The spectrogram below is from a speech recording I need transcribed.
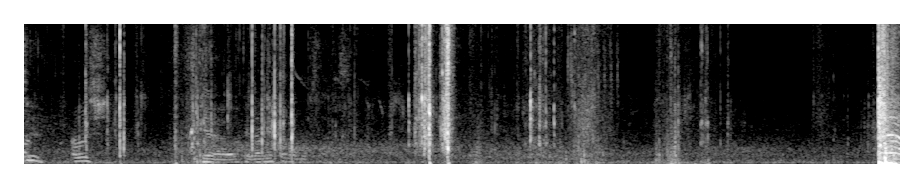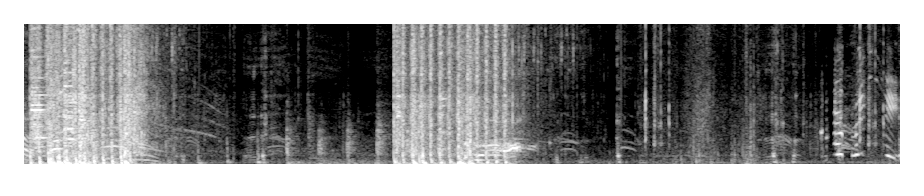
Dude, I was... Yeah, okay, that makes a lot more sense. me!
